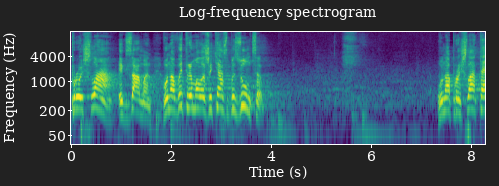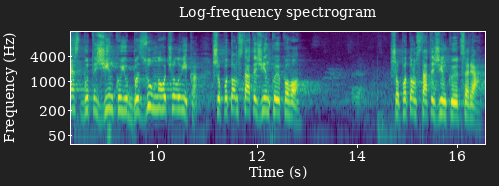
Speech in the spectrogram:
пройшла екзамен, вона витримала життя з безумцем. Вона пройшла тест бути жінкою безумного чоловіка, щоб потім стати жінкою кого? Щоб потім стати жінкою царя.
